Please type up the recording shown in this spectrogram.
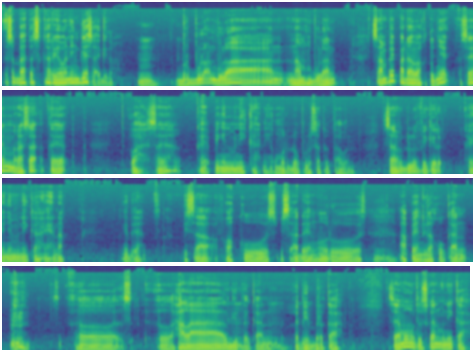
sebatas karyawan yang biasa gitu Hmm. berbulan-bulan enam bulan sampai pada waktunya saya merasa kayak wah saya kayak pingin menikah nih umur 21 tahun saya dulu pikir kayaknya menikah enak gitu ya. Bisa fokus bisa ada yang ngurus apa yang dilakukan eh, halal gitu kan lebih berkah. Saya memutuskan menikah.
